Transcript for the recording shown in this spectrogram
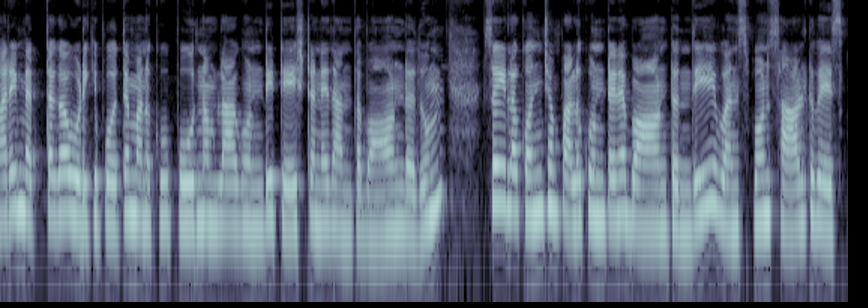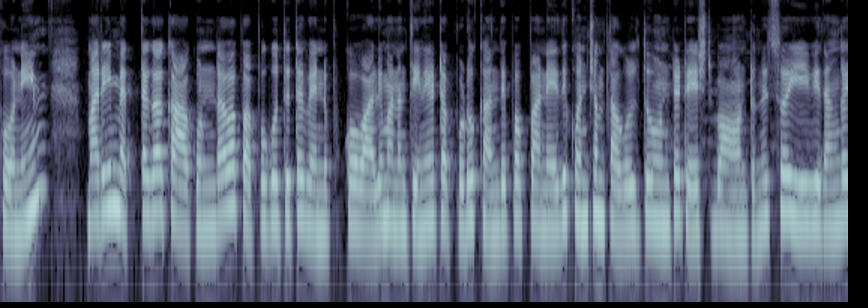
మరీ మెత్తగా ఉడికిపోతే మనకు పూర్ణంలాగా ఉండి టేస్ట్ అనేది అంత బాగుండదు. సో ఇలా కొంచెం పలుకు ఉంటేనే బాగుంటుంది. వన్ స్పూన్ సాల్ట్ వేసుకొని మరీ మెత్తగా కాకుండా పప్పు గుత్తితో వెనుపుకోవాలి. మనం తినేటప్పుడు కందిపప్పు అనేది కొంచెం తగులుతూ ఉంటే టేస్ట్ బాగుంటుంది. సో ఈ విధంగా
